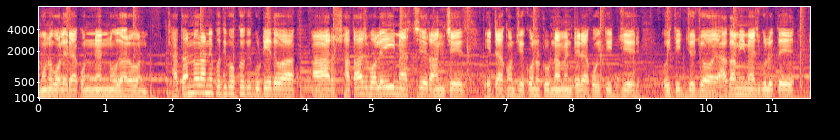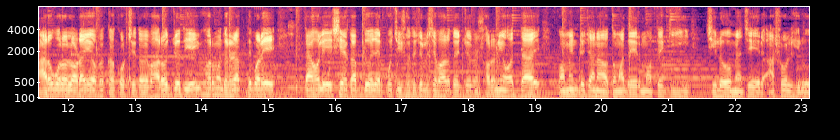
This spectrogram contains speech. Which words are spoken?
মনোবলের এক অন্যান্য উদাহরণ। সাতান্ন রানে প্রতিপক্ষকে গুটিয়ে দেওয়া আর সাতাশ বলেই ম্যাচে রান চেজ এটা এখন যে কোনো টুর্নামেন্টের এক ঐতিহ্যের ঐতিহ্য জয়। আগামী ম্যাচগুলোতে আরও বড় লড়াই অপেক্ষা করছে। তবে ভারত যদি এই ফর্ম ধরে রাখতে পারে, তাহলে এশিয়া কাপ দু হাজার পঁচিশ হতে চলেছে ভারতের জন্য স্মরণীয় অধ্যায়। কমেন্টে জানাও তোমাদের মতে কি ছিল ম্যাচের আসল হিরো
